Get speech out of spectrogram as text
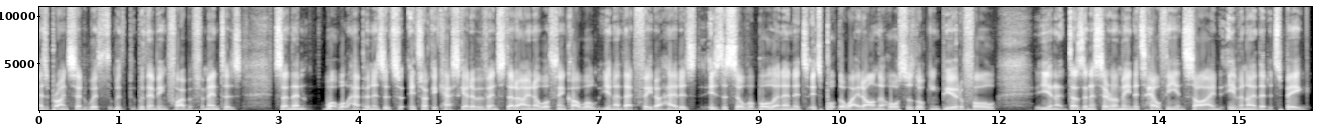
as Brian said, with, with, with them being fiber fermenters. So then what will happen is it's it's like a cascade of events. That owner will think, oh well, you know that feed I had is is the silver bullet, and it's it's put the weight on. The horse is looking beautiful. You know, it doesn't necessarily mean it's healthy inside, even though that it's big.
